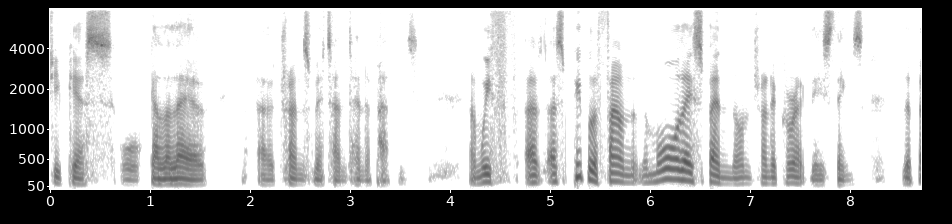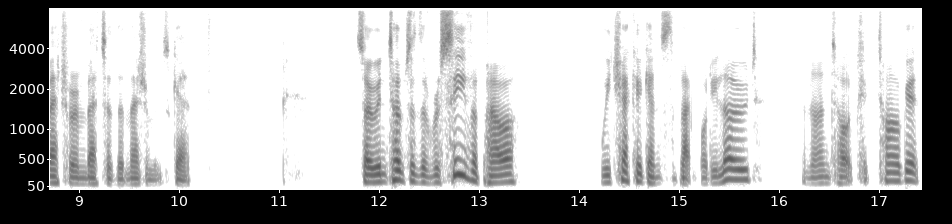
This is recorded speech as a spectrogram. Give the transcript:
GPS or Galileo uh, transmit antenna patterns. And we've, as, as, people have found that the more they spend on trying to correct these things, the better and better the measurements get. So in terms of the receiver power, we check against the black body load, an Antarctic target,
